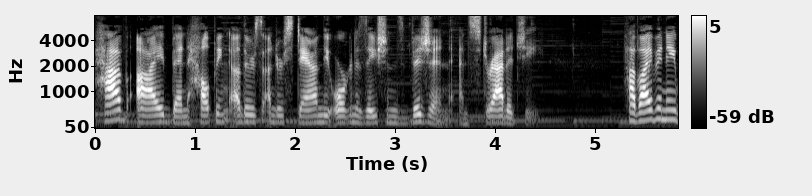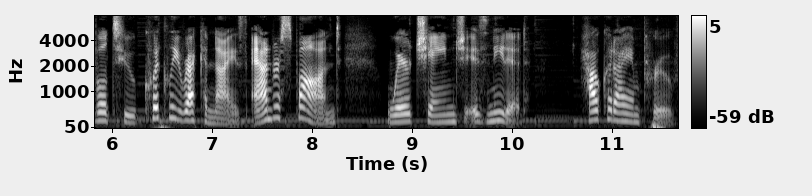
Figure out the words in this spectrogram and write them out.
Have I been helping others understand the organization's vision and strategy? have I been able to quickly recognize and respond where change is needed? How could I improve?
